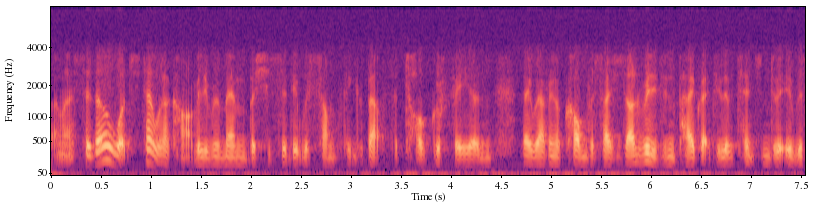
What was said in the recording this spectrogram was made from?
And I said, oh, what did you say? Well, I can't really remember. She said it was something about photography, and they were having a conversation. So I really didn't pay a great deal of attention to it. It was,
